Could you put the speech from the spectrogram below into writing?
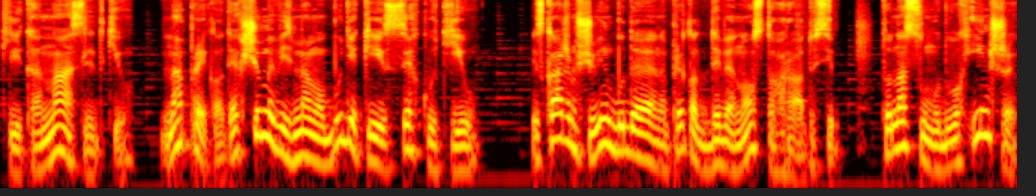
кілька наслідків. Наприклад, якщо ми візьмемо будь-який із цих кутів і скажемо, що він буде, наприклад, 90 градусів, то на суму двох інших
